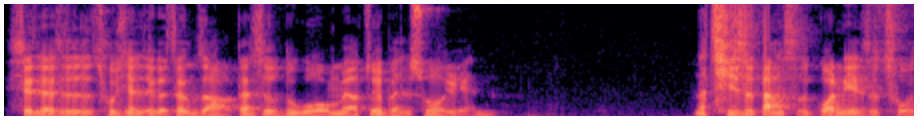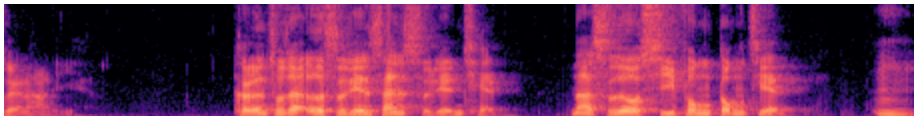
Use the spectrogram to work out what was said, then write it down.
现在是出现这个征兆，但是如果我们要追本溯源，那其实当时观念是错在哪里？可能错在二十年、三十年前，那时候西风东渐，嗯，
